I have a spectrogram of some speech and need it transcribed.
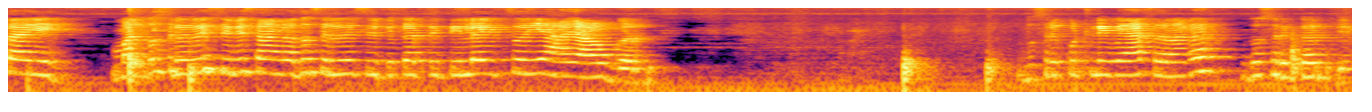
ताई मला दुसरी रेसिपी सांगा दुसरी रेसिपी करते ती लईच हे आहे अवघड. दुसरी कुठली बी असं ना का दुसरी करते.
